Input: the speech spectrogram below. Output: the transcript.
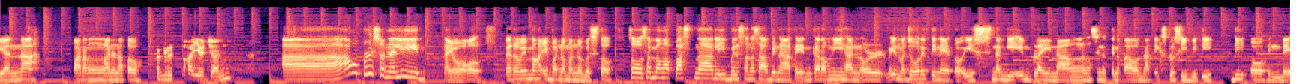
Yan na. Parang ano na to, Agree kayo dyan? Ah, ako personally, ayoko. Pero may mga iba naman na gusto. So sa mga past na labels na nasabi natin, karamihan or yun, majority nito is nag imply ng tinatawag natin exclusivity. Dito, hindi.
